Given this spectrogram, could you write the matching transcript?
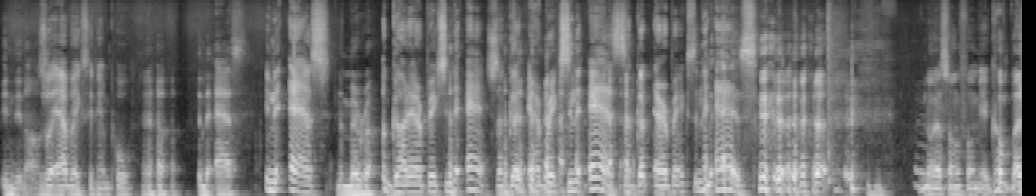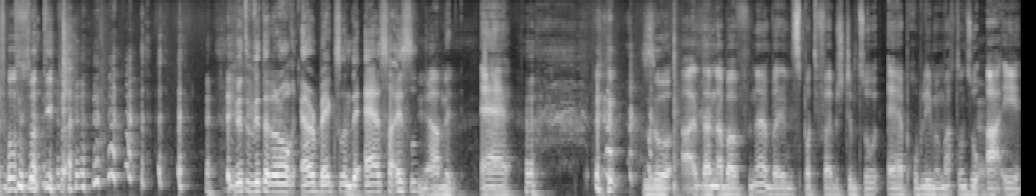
in den Arsch. So Airbags in den Po. In the ass. In the ass. In the mirror. I got airbags in the ass. I got airbags in the ass. I got airbags in the ass. Neuer Song von mir kommt bald auf Spotify. Wird, wird er dann auch Airbags in the ass heißen? Ja, mit äh. so, ah, dann aber, ne, weil Spotify bestimmt so äh Probleme macht und so AE.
